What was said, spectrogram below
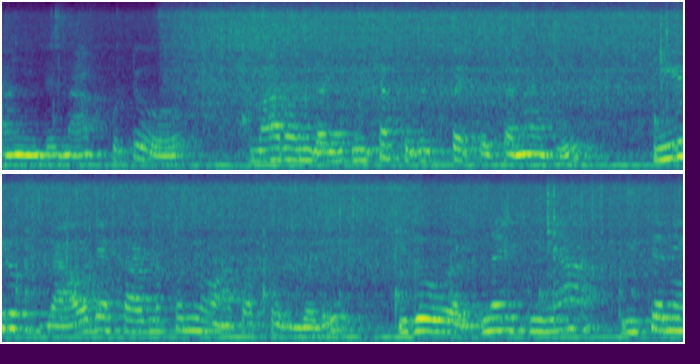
ನಾನು ಹಾಕ್ಬಿಟ್ಟು ಸುಮಾರು ಒಂದು ಐದು ನಿಮಿಷ ಕುದಿಸ್ಬೇಕು ಚೆನ್ನಾಗಿ. ನೀರು ಯಾವುದೇ ಕಾರಣಕ್ಕೂ ನೀವು ಹಾಕಕ್ಕೆ ಹೋಗಬೇಡಿ. ಇದು ಹದಿನೈದು ದಿನ ಈಚೆನೇ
